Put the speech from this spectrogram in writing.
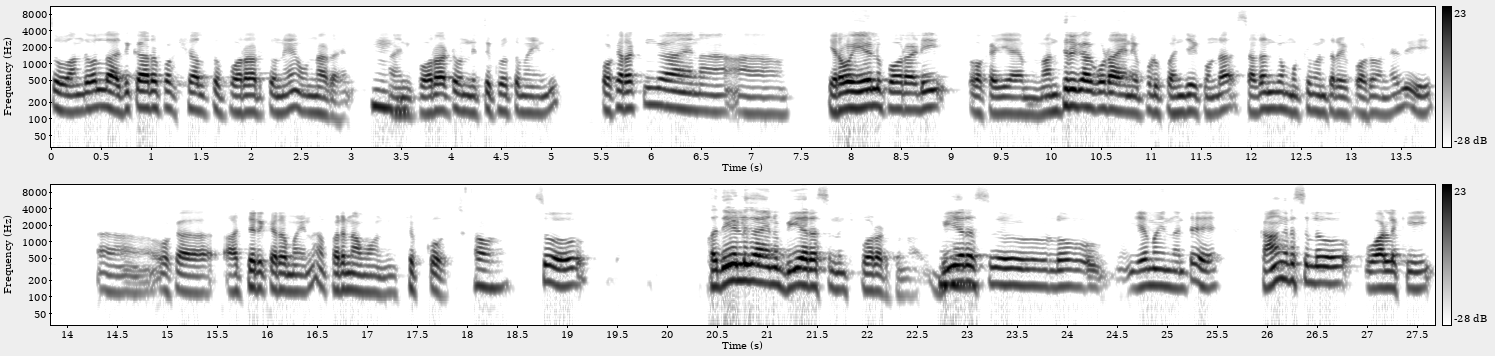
సో అందువల్ల అధికార పక్షాలతో పోరాడుతూనే ఉన్నాడు ఆయన. హ్మ్, ఆయన పోరాటం నిత్యకృతమైంది. ఒక రకంగా ఆయన ఇరవై ఏళ్ళు పోరాడి ఒక మంత్రిగా కూడా ఆయన ఎప్పుడు పనిచేయకుండా సడన్గా ముఖ్యమంత్రి అయిపోవడం అనేది ఒక ఆశ్చర్యకరమైన పరిణామం అని చెప్పుకోవచ్చు. అవును. సో పదేళ్ళుగా ఆయన బీఆర్ఎస్ నుంచి పోరాడుతున్నారు. బీఆర్ఎస్లో ఏమైందంటే కాంగ్రెస్లో వాళ్ళకి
